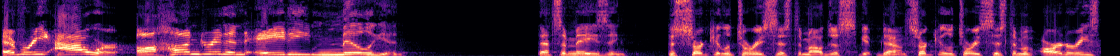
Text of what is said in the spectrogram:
Every hour, 180 million. That's amazing. The circulatory system, I'll just skip down. Circulatory system of arteries,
